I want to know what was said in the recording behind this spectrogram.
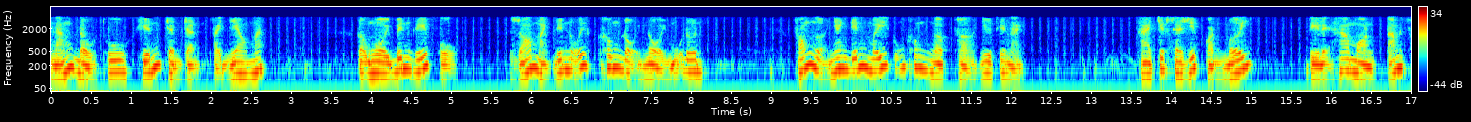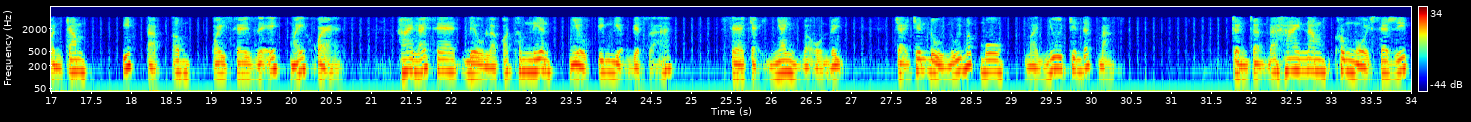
Nắng đầu thu khiến Trần Trận phải nheo mắt. Cậu ngồi bên ghế phụ, gió mạnh đến nỗi không đội nổi mũ đơn. Phóng ngựa nhanh đến mấy cũng không ngợp thở như thế này. Hai chiếc xe Jeep còn mới, tỷ lệ hao mòn 80%, ít tạp âm, quay xe dễ, máy khỏe. Hai lái xe đều là có thâm niên, nhiều kinh nghiệm Việt dã. Xe chạy nhanh và ổn định, chạy trên đồi núi mấp mô mà như trên đất bằng. Trần Trận đã hai năm không ngồi xe Jeep.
